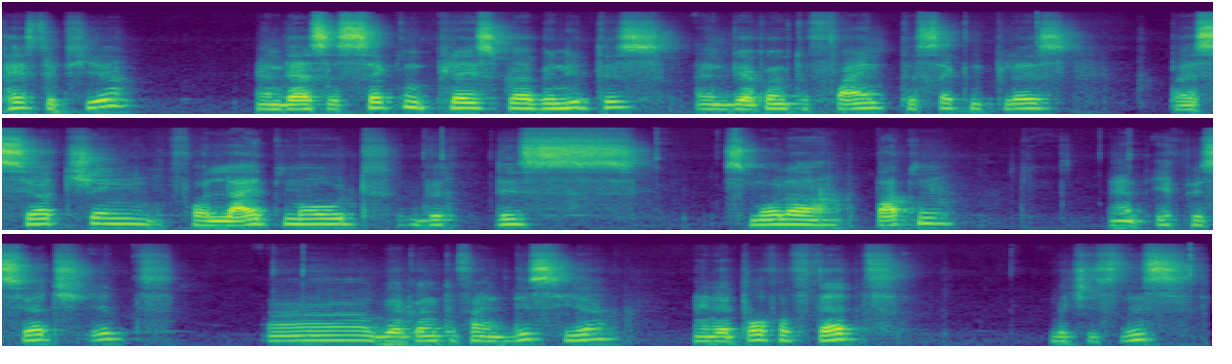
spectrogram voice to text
paste it here. And there's a second place where we need this. And we are going to find the second place by searching for light mode with this smaller button. And if we search it, uh, we are going to find this here. And above of that, which is this,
